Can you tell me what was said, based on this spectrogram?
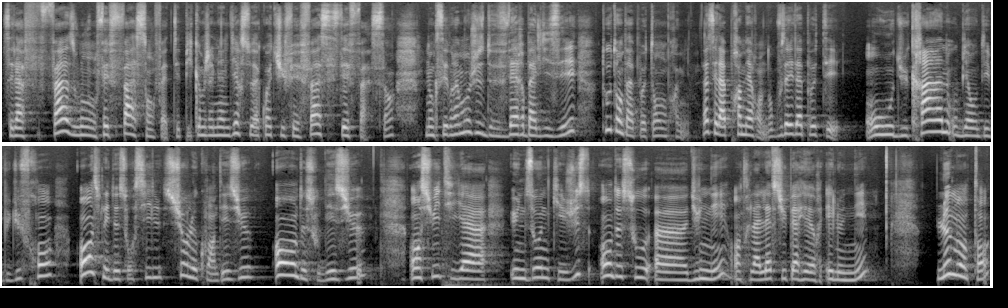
C'est la phase où on fait face en fait. Et puis comme j'aime bien le dire, ce à quoi tu fais face, c'est face. Hein. Donc c'est vraiment juste de verbaliser tout en tapotant en premier. Ça c'est la première ronde. Donc vous allez tapoter en haut du crâne ou bien au début du front, entre les deux sourcils, sur le coin des yeux, en dessous des yeux. Ensuite, il y a une zone qui est juste en dessous euh, du nez, entre la lèvre supérieure et le nez. Le menton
